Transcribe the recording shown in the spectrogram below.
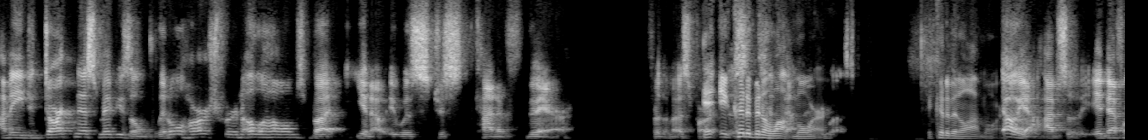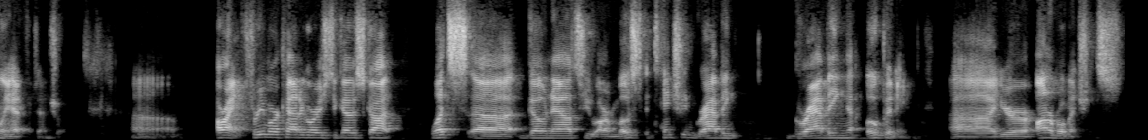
I mean, darkness maybe is a little harsh for Enola Holmes, but, you know, it was just kind of there for the most part. It, it could have been a lot more. It could have been a lot more. Oh, yeah, absolutely. It definitely had potential. Um, all right, three more categories to go, Scott. Let's uh, go now to our most attention grabbing grabbing opening. Uh, your honorable mentions.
